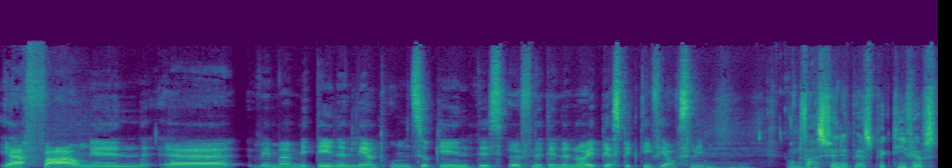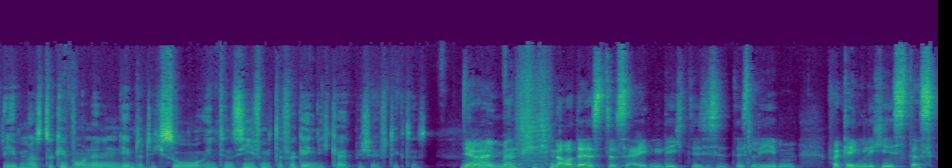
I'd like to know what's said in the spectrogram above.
Erfahrungen, äh, wenn man mit denen lernt umzugehen, das öffnet eine neue Perspektive aufs Leben. Mhm. Und was für eine Perspektive aufs Leben hast du gewonnen, indem du dich so intensiv mit der Vergänglichkeit beschäftigt hast? Ja, ich meine, genau das, dass eigentlich das, das Leben vergänglich ist, dass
